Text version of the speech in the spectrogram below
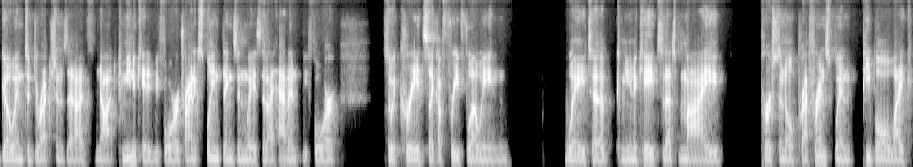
go into directions that I've not communicated before, or try and explain things in ways that I haven't before. So it creates like a free flowing way to communicate. So that's my personal preference when people like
